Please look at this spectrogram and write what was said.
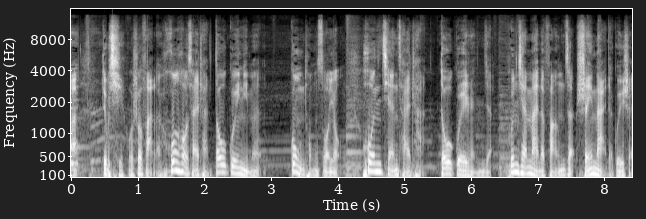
啊对不起，我说反了，婚后财产都归你们共同所有，婚前财产都归人家。婚前买的房子，谁买的归谁。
